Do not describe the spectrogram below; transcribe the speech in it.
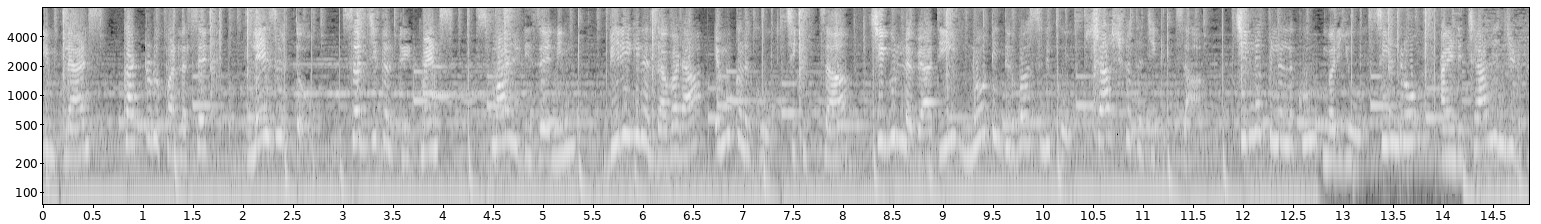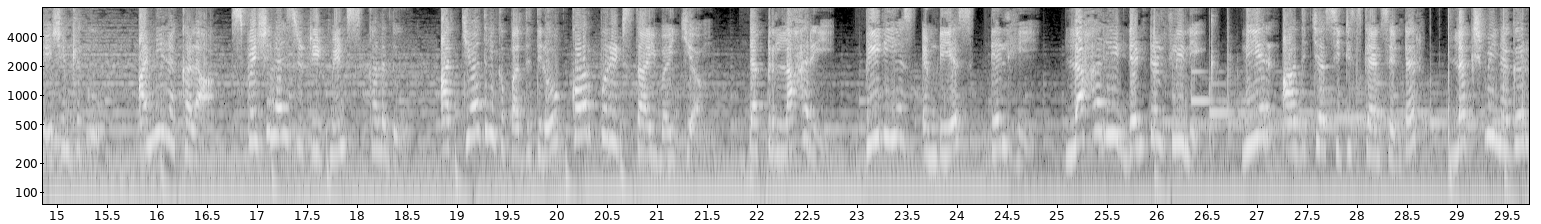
ఇంప్లాంట్స్ కట్టుడు పండ్ల సెట్ లేజర్తో సర్జికల్ ట్రీట్మెంట్స్ స్మైల్ డిజైనింగ్ విరిగిన దవడ ఎముకలకు చికిత్స చిగుళ్ళ వ్యాధి నోటి దుర్వాసనకు శాశ్వత చికిత్స. చిన్నపిల్లలకు మరియు సిండ్రోమ్ అండ్ ఛాలెంజ్డ్ పేషెంట్లకు అన్ని రకాల స్పెషలైజ్డ్ ట్రీట్మెంట్స్ కలదు. అత్యాధునిక పద్ధతిలో కార్పొరేట్ స్థాయి వైద్యం. Doctor Lahari BDS MDS Delhi. Lahari dental clinic near Aditya city scan centre Lakshminagar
